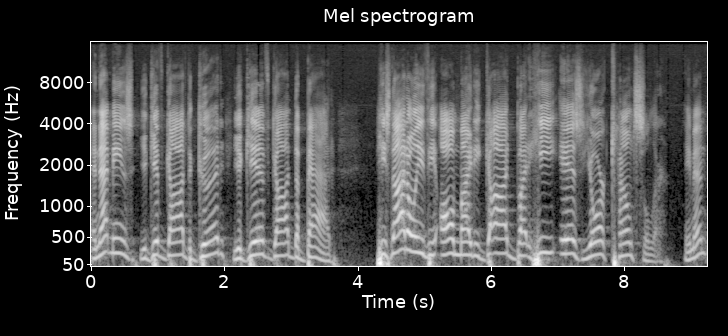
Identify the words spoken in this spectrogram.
And that means you give God the good, you give God the bad. He's not only the Almighty God, but He is your counselor. Amen.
